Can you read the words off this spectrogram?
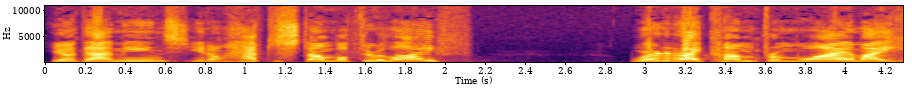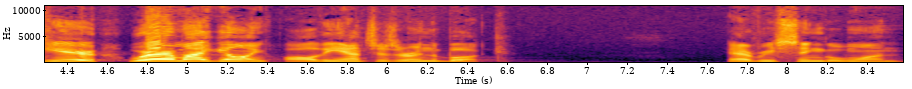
You know what that means? You don't have to stumble through life. Where did I come from? Why am I here? Where am I going? All the answers are in the book. Every single one.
